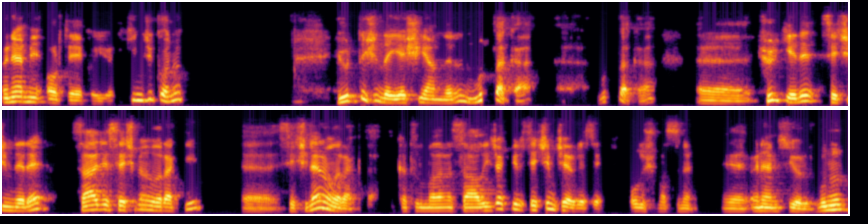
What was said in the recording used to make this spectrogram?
önemi ortaya koyuyor. İkinci konu yurt dışında yaşayanların mutlaka e, mutlaka e, Türkiye'de seçimlere sadece seçmen olarak değil e, seçilen olarak da katılmalarını sağlayacak bir seçim çevresi oluşmasını e, önemsiyoruz. Bunun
